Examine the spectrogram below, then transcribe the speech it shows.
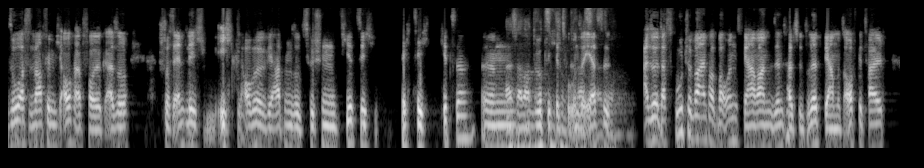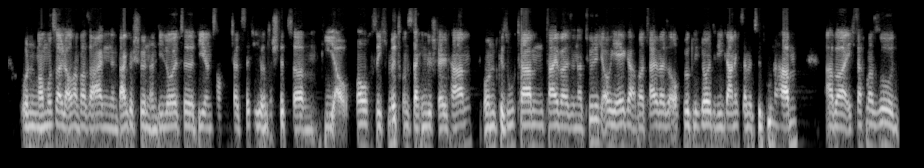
Sowas war für mich auch Erfolg. Also schlussendlich, ich glaube, wir hatten so zwischen 40, 60 Kitze. Ähm, das ist aber wirklich jetzt für unsere erste. Also also das Gute war einfach bei uns, wir waren, sind halt zu dritt, wir haben uns aufgeteilt und man muss halt auch einfach sagen, ein Dankeschön an die Leute, die uns auch tatsächlich unterstützt haben, die auch, auch sich mit uns dahingestellt haben und gesucht haben, teilweise natürlich auch Jäger, aber teilweise auch wirklich Leute, die gar nichts damit zu tun haben. Aber ich sag mal so,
